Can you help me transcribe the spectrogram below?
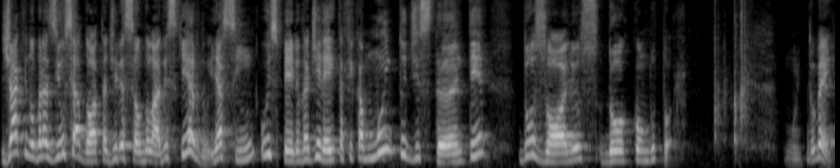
Já que no Brasil se adota a direção do lado esquerdo, e assim o espelho da direita fica muito distante dos olhos do condutor. Muito bem.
